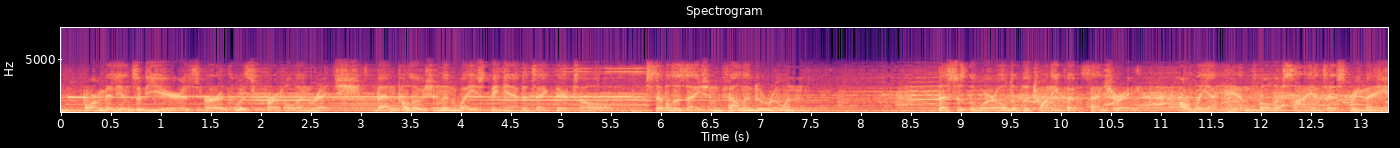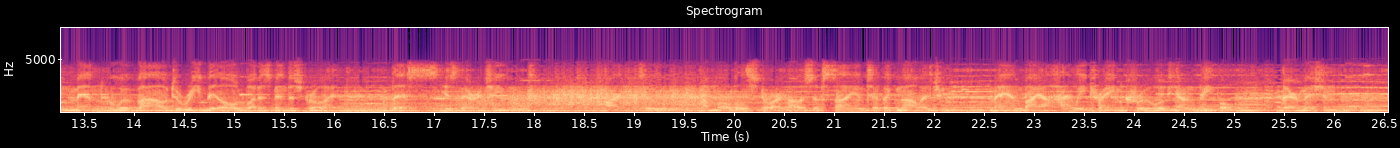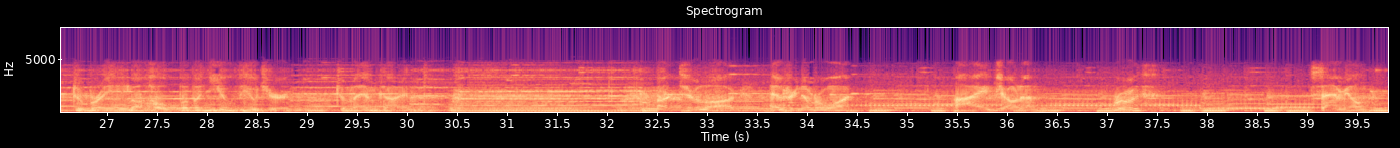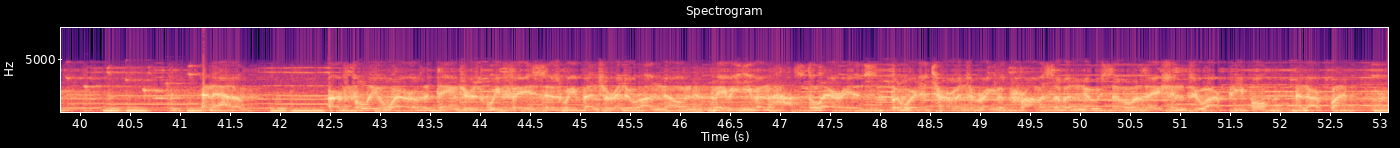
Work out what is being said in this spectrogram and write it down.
For millions of years, Earth was fertile and rich. Then pollution and waste began to take their toll. Civilization fell into ruin. This is the world of the 25th century. Only a handful of scientists remain, men who have vowed to rebuild what has been destroyed. This is their achievement. Ark 2, a mobile storehouse of scientific knowledge, manned by a highly trained crew of young people. Their mission? To bring the hope of a new future 2 log, entry number one. I, Jonah, Ruth, Samuel, and Adam are fully aware of the dangers we face as we venture into unknown, maybe even hostile areas. But we're determined to bring the promise of a new civilization to our people and our planet.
